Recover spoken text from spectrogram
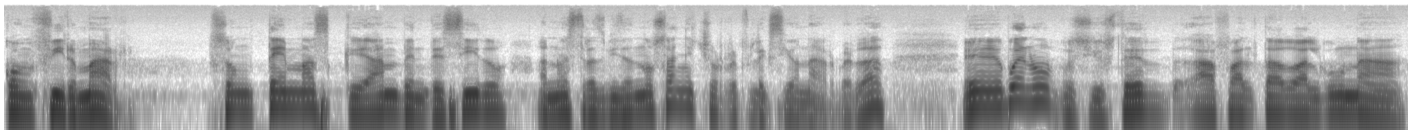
confirmar. Son temas que han bendecido a nuestras vidas, nos han hecho reflexionar, ¿verdad? Eh, bueno, pues si usted ha faltado alguna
